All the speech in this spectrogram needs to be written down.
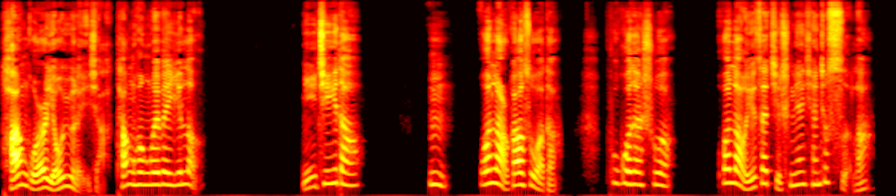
唐果儿犹豫了一下，唐风微微一愣：“你知道？嗯，我姥告诉我的。不过他说，我姥爷在几十年前就死了。”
